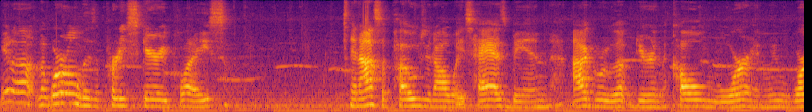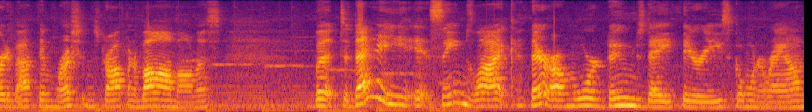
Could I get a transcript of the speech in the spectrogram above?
You know, the world is a pretty scary place and I suppose it always has been. I grew up during the Cold War and we were worried about them Russians dropping a bomb on us. But today, it seems like there are more doomsday theories going around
